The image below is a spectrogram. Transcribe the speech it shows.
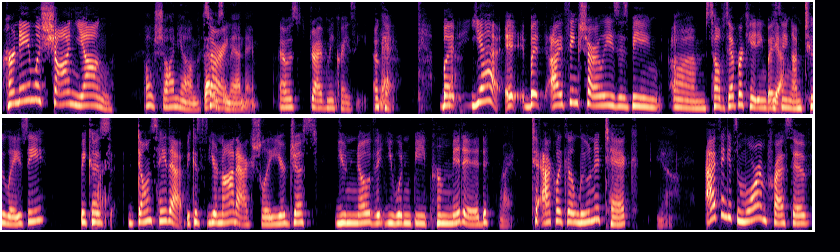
her name was Sean Young. Oh, Sean Young. That Sorry. a man name. That was driving me crazy. Okay. But yeah, it, but I think Charlize is being um, self-deprecating by Yeah. saying I'm too lazy because don't say that because you're not actually. You're just you know that you wouldn't be permitted Right. to act like a lunatic. Yeah. I think it's more impressive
